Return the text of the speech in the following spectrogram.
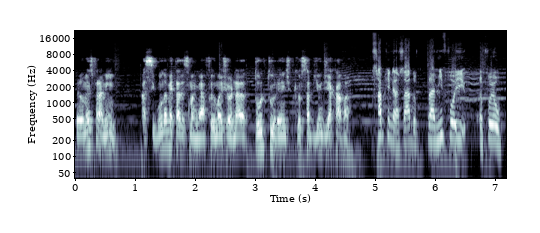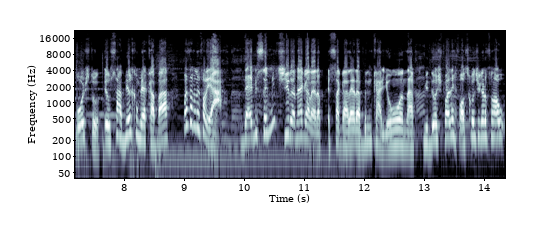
pelo menos para mim, a segunda metade desse mangá foi uma jornada torturante, porque eu sabia onde ia acabar. Sabe o que é engraçado? Pra mim foi, foi o oposto. Eu sabia como ia acabar, mas também falei, ah, deve ser mentira, né, galera? Essa galera brincalhona, me deu spoiler falso. Quando cheguei no final,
